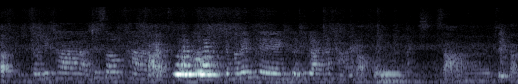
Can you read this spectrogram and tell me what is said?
สวัสดีค่ะ ชื่อส้มค่ะ จะมาเล่นเพลงเธอที่รักนะคะ ครับผมสามสี่ครับ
